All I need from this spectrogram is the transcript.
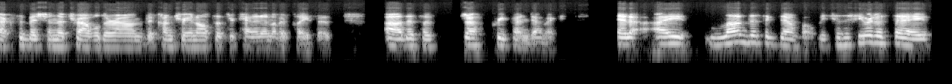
exhibition that traveled around the country and also through Canada and other places. Uh, this was just pre-pandemic. And I love this example because if you were to say,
